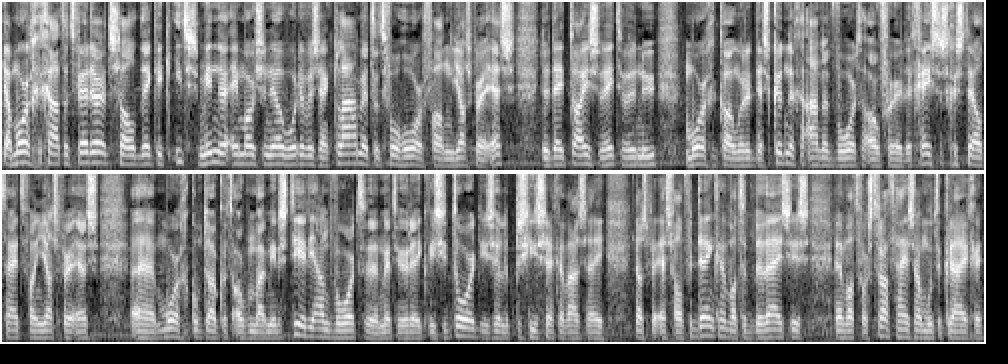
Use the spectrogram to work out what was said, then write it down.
Ja, morgen gaat het verder. Het zal denk ik iets minder emotioneel worden. We zijn klaar met het verhoor van Jasper S. De details weten we nu. Morgen komen de deskundigen aan het woord over de geestesgesteldheid van Jasper S. Uh, morgen komt ook het Openbaar Ministerie aan het woord uh, met hun requisitor. Die zullen precies zeggen waar zij Jasper S. van verdenken, wat het bewijs is en wat voor straf hij zou moeten krijgen.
